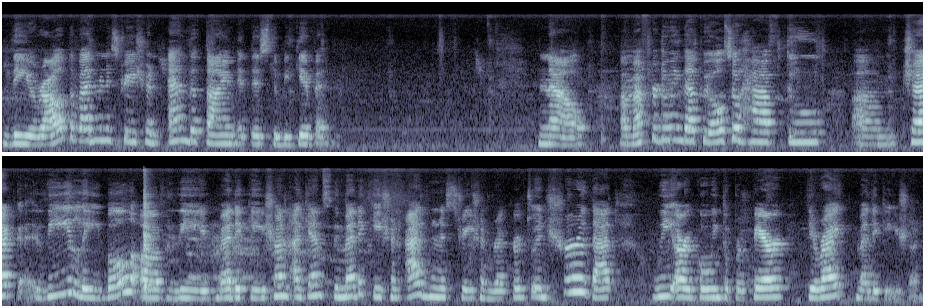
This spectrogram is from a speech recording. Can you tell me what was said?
the route of administration, and the time it is to be given. Now, um, after doing that, we also have to um, check the label of the medication against the medication administration record to ensure that we are going to prepare the right medication.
